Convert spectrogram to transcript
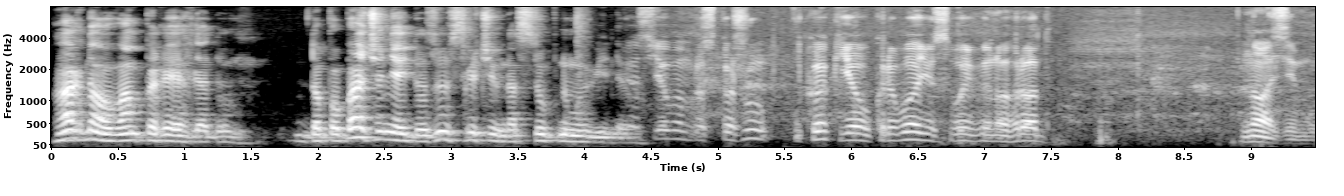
Гарного вам перегляду. До побачення і до зустрічі в наступному відео. Сейчас я вам расскажу, как я укрываю свой виноград на зиму.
